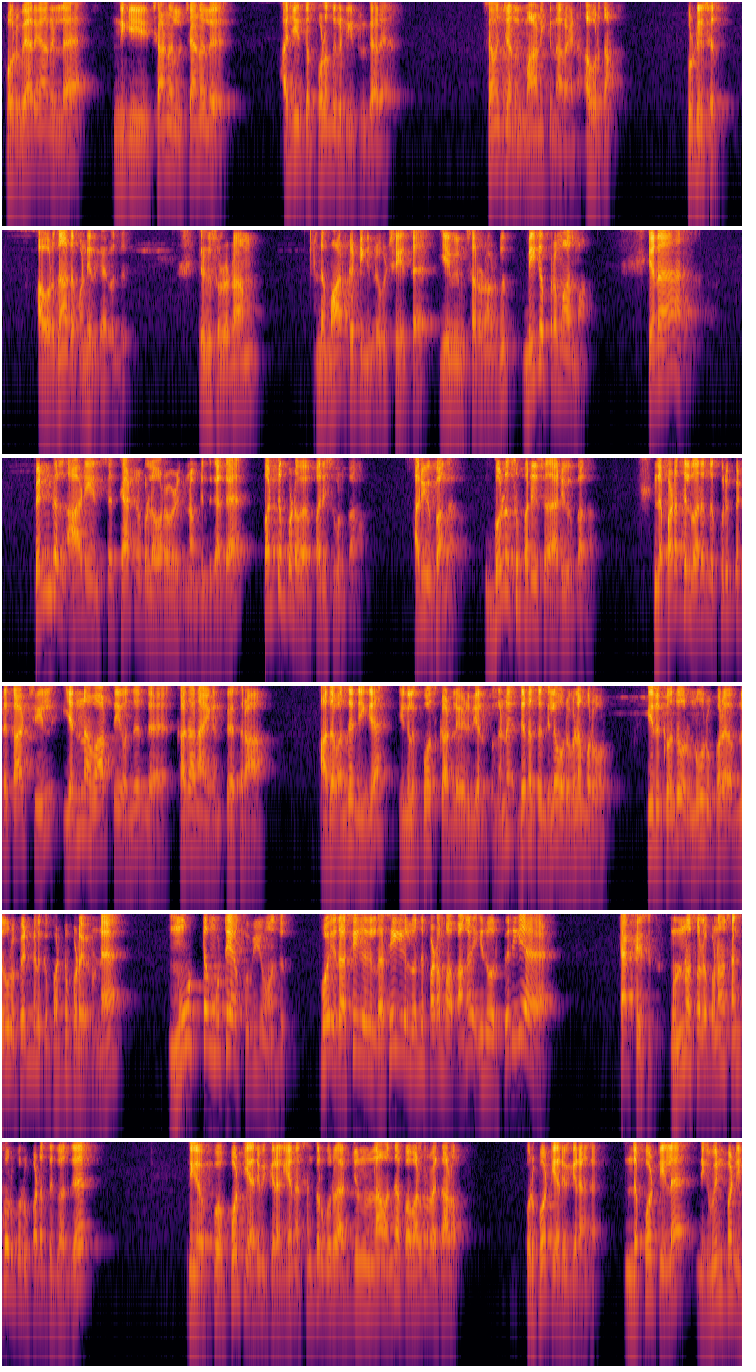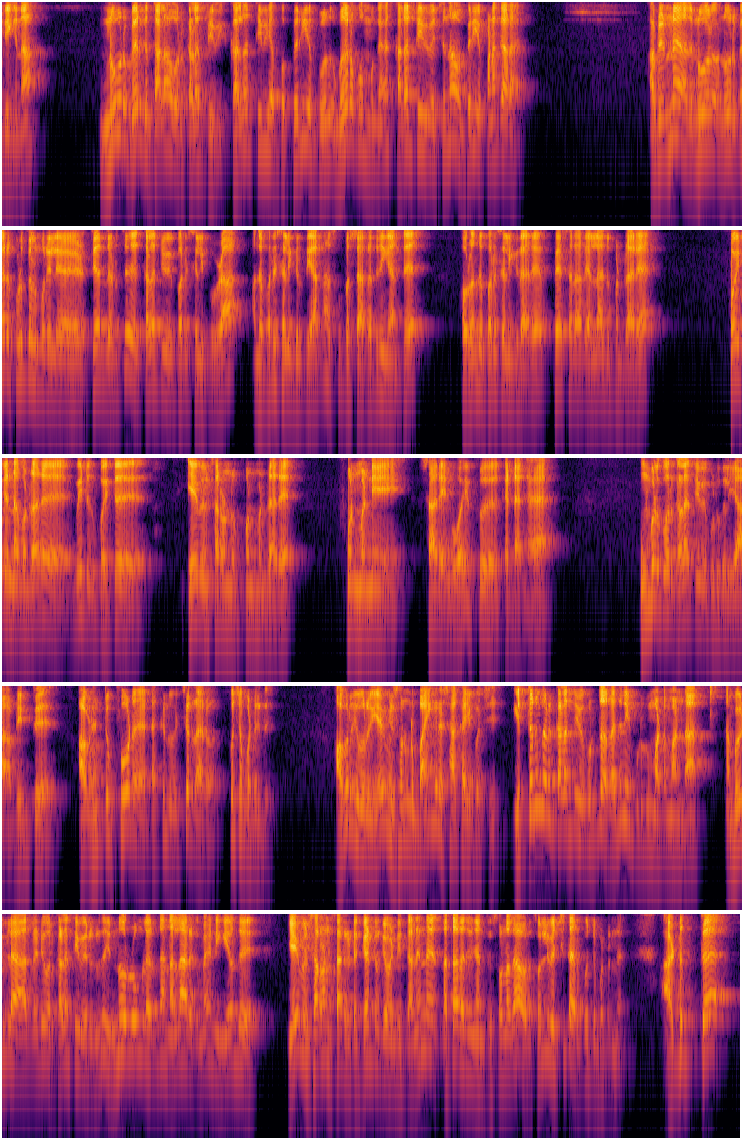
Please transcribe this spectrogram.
அவர் வேற யாரும் இல்லை. இன்னைக்கு சேனல் சேனலு அஜித்தை பொழந்து கட்டிக்கிட்டு இருக்காரு. செவன் சேனல் மாணிக்க நாராயணன் அவர் தான் ப்ரொடியூசர் அவர் தான் அதை பண்ணியிருக்காரு வந்து. எது சொல்லணும் இந்த மார்க்கெட்டிங்கிற விஷயத்தை ஏவிஎம் சரவணன் அவர்கள் மிக பிரமாதமாக ஏன்னா பெண்கள் ஆடியன்ஸை தேட்டருக்குள்ளே வரவழைக்கணும் அப்படின்றதுக்காக பட்டுப்புடவை பரிசு கொடுப்பாங்க. அறிவிப்பாங்க. கொலுசு பரிசு அறிவிப்பாங்க. இந்த படத்தில் வர இந்த குறிப்பிட்ட காட்சியில் என்ன வார்த்தையை வந்து இந்த கதாநாயகன் பேசுகிறான் அதை வந்து நீங்கள் எங்களுக்கு போஸ்ட் கார்டில் எழுதி அனுப்புங்கன்னு தினத்தந்தியில் ஒரு விளம்பரம் வரும். இதுக்கு வந்து ஒரு நூறு ப- நூறு பெண்களுக்கு பட்டுப்புடவைன்னு மூட்டை மூட்டையாக குவியும் வந்து போய் ரசிகர்கள் ரசிகர்கள் வந்து படம் பார்ப்பாங்க. இது ஒரு பெரிய டாக்டிஸ் இன்னும் சொல்ல போனால் சங்கர் குரு படத்துக்கு வந்து நீங்கள் போ போட்டி அறிவிக்கிறாங்க. ஏன்னா சங்கர் குரு அர்ஜுன்லாம் வந்து அப்போ வளர்கிற காலம். ஒரு போட்டி அறிவிக்கிறாங்க. இந்த போட்டியில் நீங்கள் வின் பண்ணிட்டீங்கன்னா நூறு பேருக்கு தலா ஒரு கலர் டிவி கலர் டிவி அப்போ பெரிய குதிரை கொம்புங்க. கலர் டிவி வச்சுருந்தா அவன் பெரிய பணக்காரன். அப்படின்னு அது நூறு நூறு பேர் குழுக்கள் முறையில் தேர்ந்தெடுத்து கலர் டிவி பரிசளிப்பு விழா. அந்த பரிசளிக்கிறது யாருன்னா சூப்பர் ஸ்டார் ரஜினிகாந்த். அவர் வந்து பரிசளிக்கிறாரு பேசுகிறாரு எல்லாம் இது பண்ணுறாரு போயிட்டு என்ன பண்ணுறாரு வீட்டுக்கு போயிட்டு ஏவிஎம் சரவணுக்கு ஃபோன் பண்ணுறாரு ஃபோன் பண்ணி சார் எங்கள் ஒய்ஃபு கேட்டாங்க உங்களுக்கு ஒரு கலர் டிவி கொடுக்கலையா? அப்படின்ட்டு அப்படின்ட்டு போட டக்குன்னு வச்சிடுறாரு அவர் கூச்சப்பட்டுக்கிட்டு. அவருக்கு இவர் ஏவிஎம் சரவணன் பயங்கர ஷாக் ஆகி போச்சு. எத்தனை பேர் கலர் டிவி கொடுத்தா ரஜினி கொடுக்க மாட்டோமான்னா நம்ம வீட்டில் ஆல்ரெடி ஒரு கலர் டிவி இருக்குது இன்னொரு ரூமில் இருந்தால் நல்லா இருக்குமே நீங்கள் வந்து ஏவி சரவணன் சார் கிட்ட கேட்டிருக்க வேண்டியதானேன்னு லதா ரஜினிகாந்த் சொன்னதா? அவர் சொல்லி வச்சுட்டார் கூச்சப்பட்டுன்னு. அடுத்த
